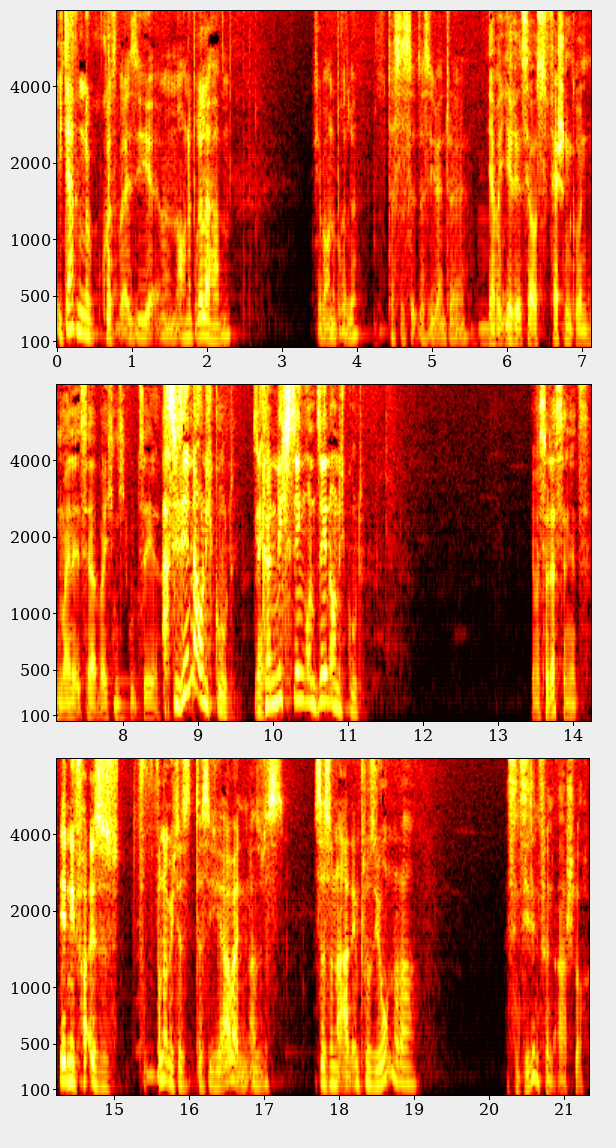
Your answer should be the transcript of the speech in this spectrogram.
Ich dachte nur kurz, weil Sie ähm, auch eine Brille haben. Ich habe auch eine Brille. Das ist das eventuell. Ja, aber ihre ist ja aus Fashion-Gründen. Meine ist ja, weil ich nicht gut sehe. Ach, Sie sehen auch nicht gut. Sie Nee. können nicht singen und sehen auch nicht gut. Ja, was soll das denn jetzt? Ja, nee, es ist, wundert mich, dass, dass Sie hier arbeiten. Also das, ist das so eine Art Inklusion oder? Was sind Sie denn für ein Arschloch?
